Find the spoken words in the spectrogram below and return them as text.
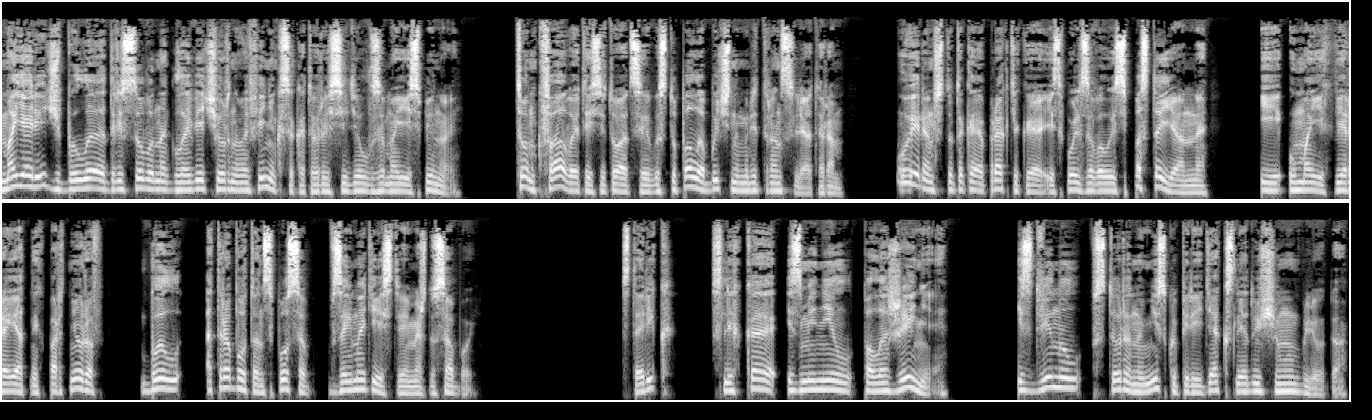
Моя речь была адресована главе Черного Феникса, который сидел за моей спиной. Тонгфа в этой ситуации выступал обычным ретранслятором. Уверен, что такая практика использовалась постоянно, и у моих вероятных партнеров был отработан способ взаимодействия между собой. Старик слегка изменил положение и сдвинул в сторону миску, перейдя к следующему блюду.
